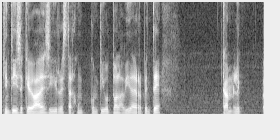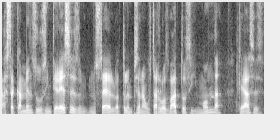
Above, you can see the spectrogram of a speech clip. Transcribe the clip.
¿Quién te dice que va a decidir estar contigo toda la vida? De repente hasta cambian sus intereses. No sé, el vato le empiezan a gustar los vatos y monda. ¿Qué haces?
